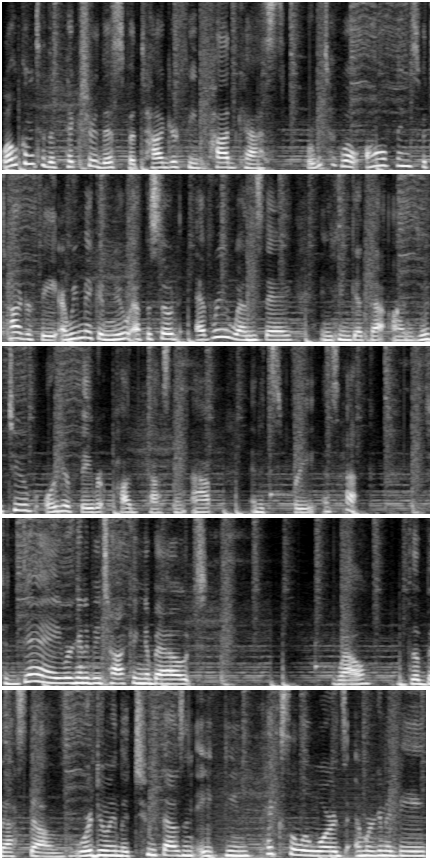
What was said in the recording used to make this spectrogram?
Welcome to the Picture This Photography podcast, where we talk about all things photography, and we make a new episode every Wednesday, and you can get that on YouTube or your favorite podcasting app, and it's free as heck. Today, we're going to be talking about, well, the best of. We're doing the 2018 Pixel Awards, and we're going to be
